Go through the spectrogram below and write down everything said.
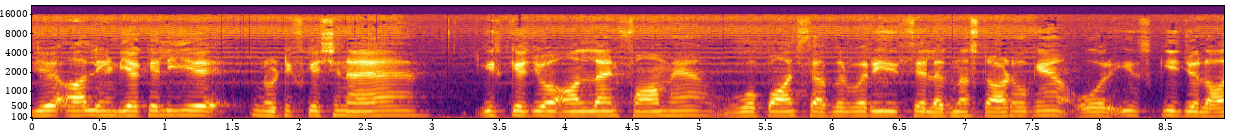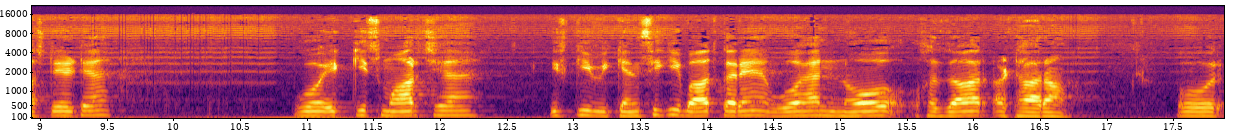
ये ऑल इंडिया के लिए नोटिफिकेशन आया है। इसके जो ऑनलाइन फॉर्म हैं, वो पाँच फरवरी से लगना स्टार्ट हो गए हैं और इसकी जो लास्ट डेट है वो 21 मार्च है। इसकी वैकेंसी की बात करें, वो है नौ हज़ार अठारह। और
